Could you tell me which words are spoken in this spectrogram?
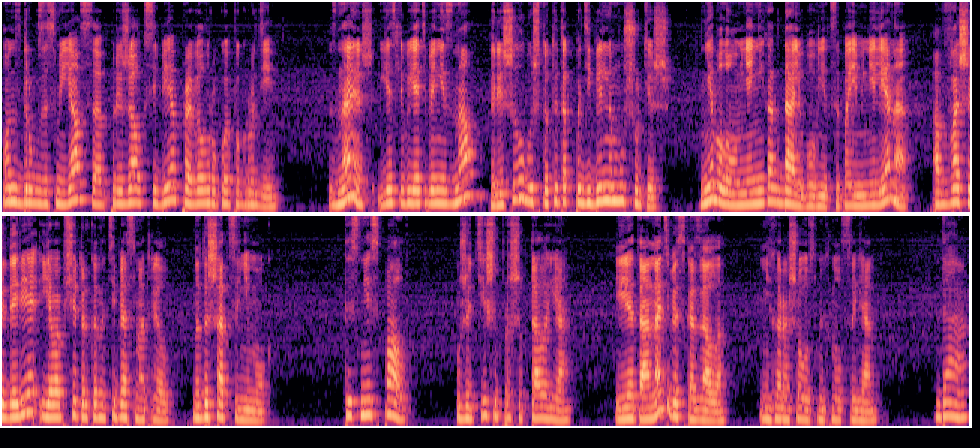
Он вдруг засмеялся, прижал к себе, провел рукой по груди. «Знаешь, если бы я тебя не знал, решил бы, что ты так по-дебильному шутишь. Не было у меня никогда любовницы по имени Лена, а в вашей дыре я вообще только на тебя смотрел, надышаться не мог». «Ты с ней спал», уже тише прошептала я. «И это она тебе сказала?» Нехорошо усмехнулся Ян. «Да».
